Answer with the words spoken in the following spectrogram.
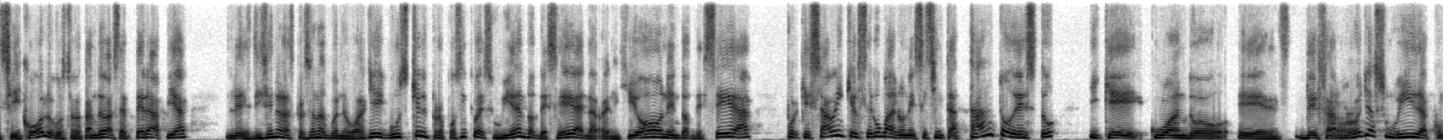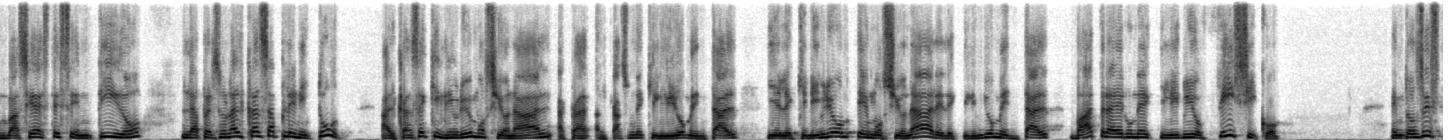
psicólogos tratando de hacer terapia les dicen a las personas, bueno, vaya y busque el propósito de su vida en donde sea, en la religión, en donde sea, porque saben que el ser humano necesita tanto de esto y que cuando eh, desarrolla su vida con base a este sentido, la persona alcanza plenitud, alcanza equilibrio emocional, alcanza un equilibrio mental y el equilibrio emocional, el equilibrio mental va a traer un equilibrio físico entonces,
